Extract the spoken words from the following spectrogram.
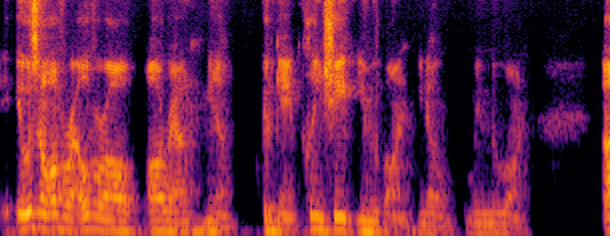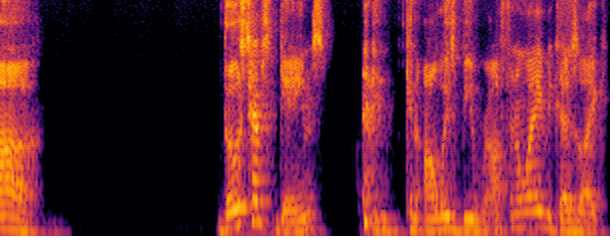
it was an overall overall all around, you know, good game. Clean sheet, you move on, you know, we move on. Uh those types of games can always be rough in a way because like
